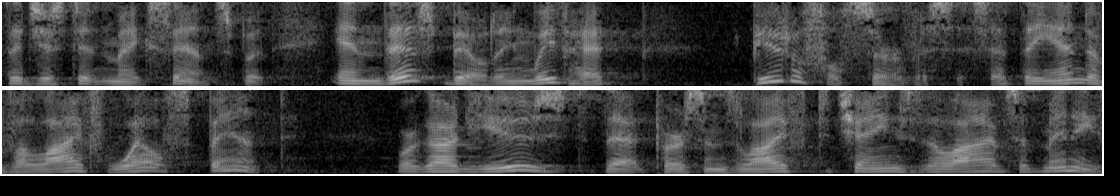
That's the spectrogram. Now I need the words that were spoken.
that just didn't make sense. But in this building, we've had beautiful services at the end of a life well spent, where God used that person's life to change the lives of many.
